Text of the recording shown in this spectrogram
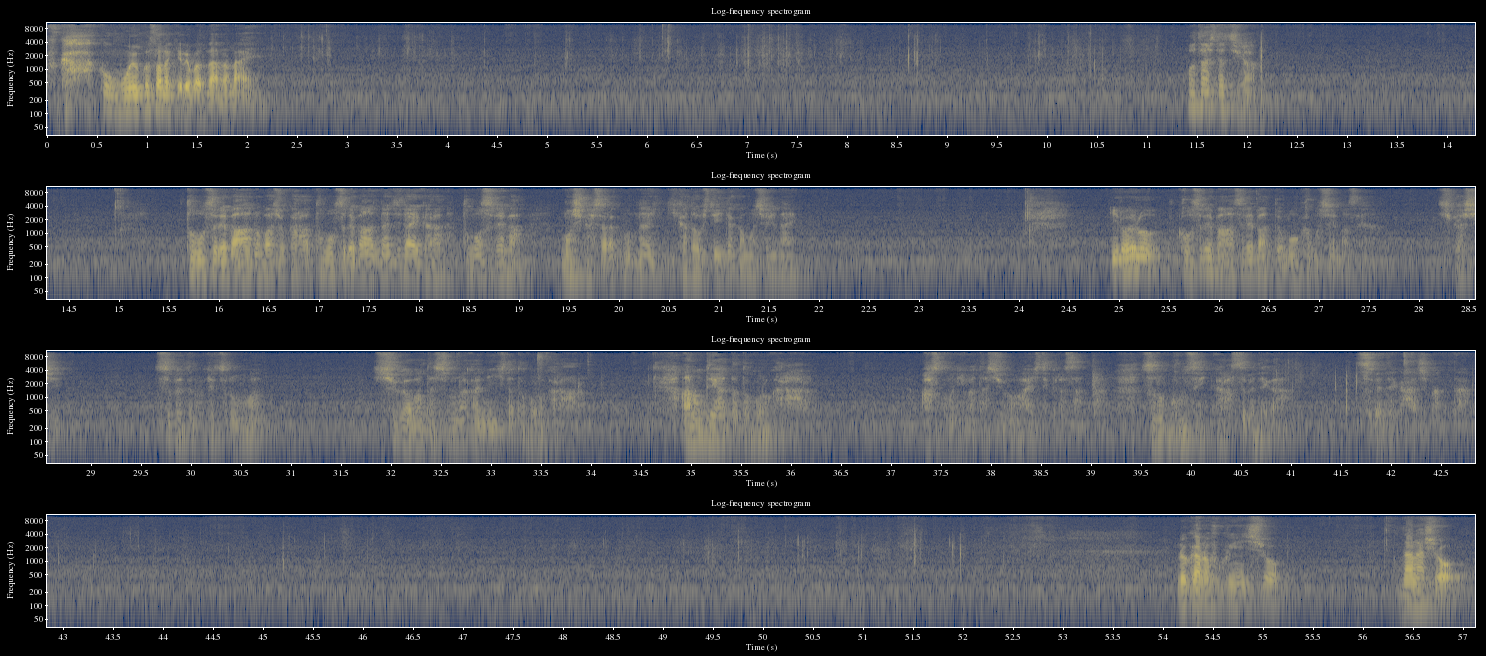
深く思い起こさなければならない。私たちが。ともすればあの場所からともすればあんな時代からともすればもしかしたらこんな生き方をしていたかもしれない。いろいろこうすればああすればって思うかもしれません。しかし全ての結論は主が私の中に生きたところからある。あの出会ったところからある。あそこに私を愛してくださった。その痕跡から全てが全てが始まった。ルカの福音書7章。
